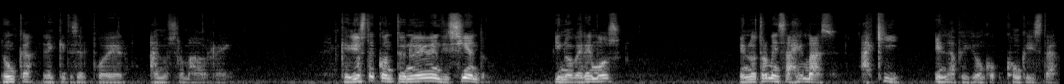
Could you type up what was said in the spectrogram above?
nunca le quites el poder a nuestro amado Rey. Que Dios te continúe bendiciendo y nos veremos en otro mensaje más, aquí en la Aflicción Conquista.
